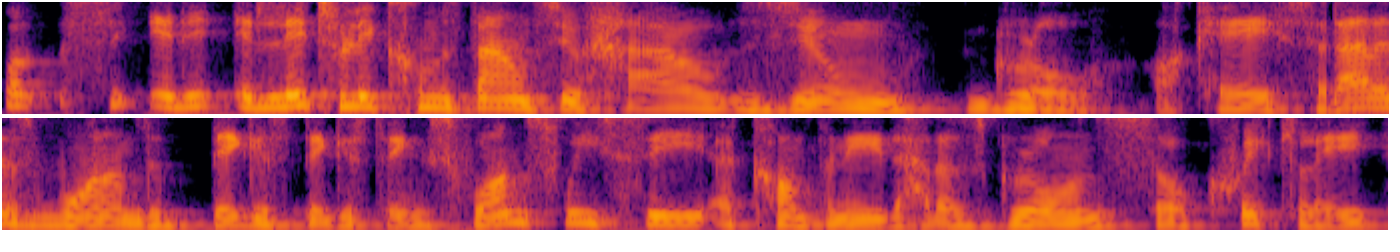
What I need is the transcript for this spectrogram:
Well, it, it literally comes down to how Zoom grow. Okay, so that is one of the biggest, biggest things. Once we see a company that has grown so quickly,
